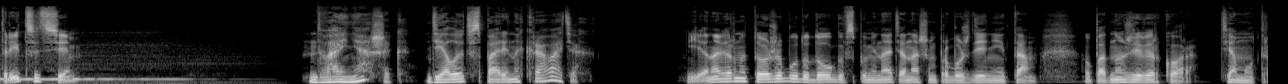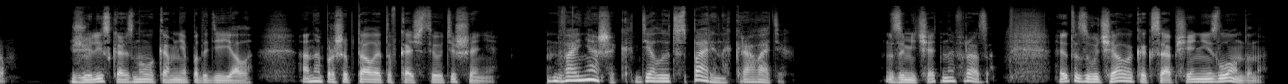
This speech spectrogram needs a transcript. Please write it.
Тридцать семь. Двойняшек делают в спаренных кроватях. Я, наверное, тоже буду долго вспоминать о нашем пробуждении там, у подножья Веркора, тем утром. Жюли скользнула ко мне под одеяло. Она прошептала это в качестве утешения. «Двойняшек делают в спаренных кроватях». Замечательная фраза. Это звучало как сообщение из Лондона.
